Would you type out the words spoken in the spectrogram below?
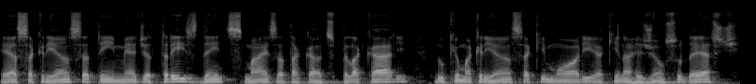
essa criança tem em média três dentes mais atacados pela cárie do que uma criança que more aqui na região Sudeste,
